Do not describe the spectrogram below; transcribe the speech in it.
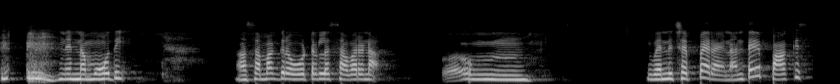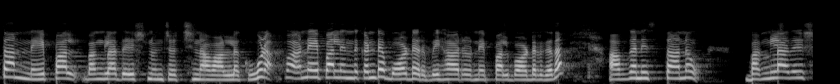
నిన్న మోదీ సమగ్ర ఓటర్ల సవరణ ఇవన్నీ చెప్పారు ఆయన. అంటే పాకిస్తాన్ నేపాల్ బంగ్లాదేశ్ నుంచి వచ్చిన వాళ్ళకు కూడా నేపాల్ ఎందుకంటే బార్డర్ బీహార్ నేపాల్ బార్డర్ కదా. ఆఫ్ఘనిస్తాను బంగ్లాదేశ్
